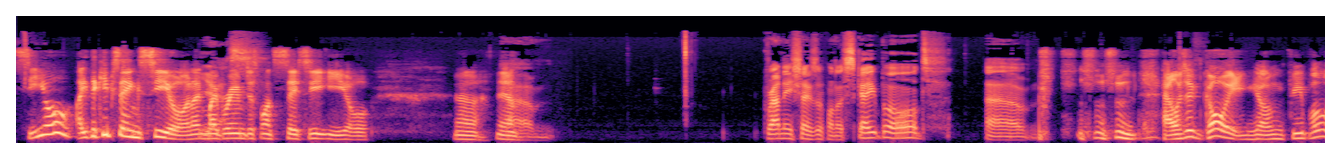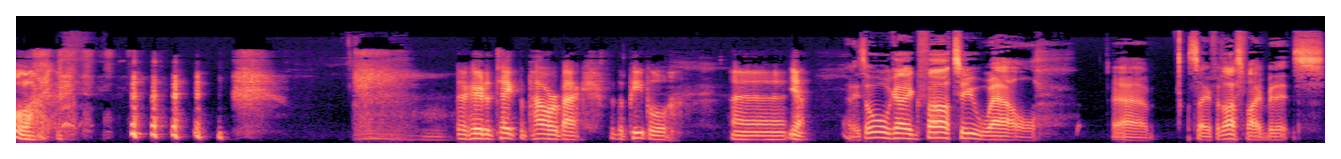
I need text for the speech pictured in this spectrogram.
CEO? I, they keep saying CEO, and I, my brain just wants to say CEO. Uh, yeah. Um, Granny shows up on a skateboard. Um, How's it going, young people? They're here to take the power back for the people. Uh, yeah. and it's all going far too well. Um, so for the last five minutes,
